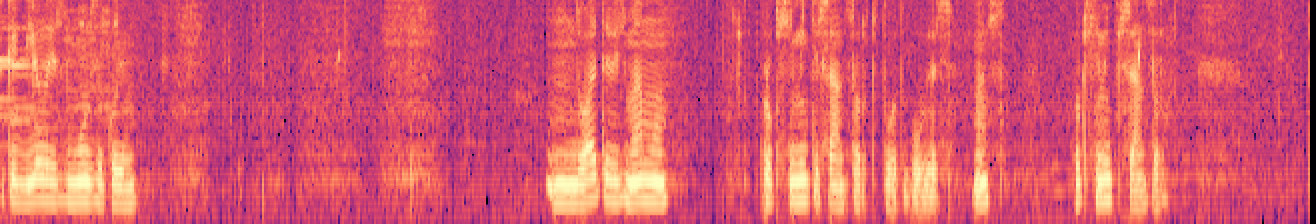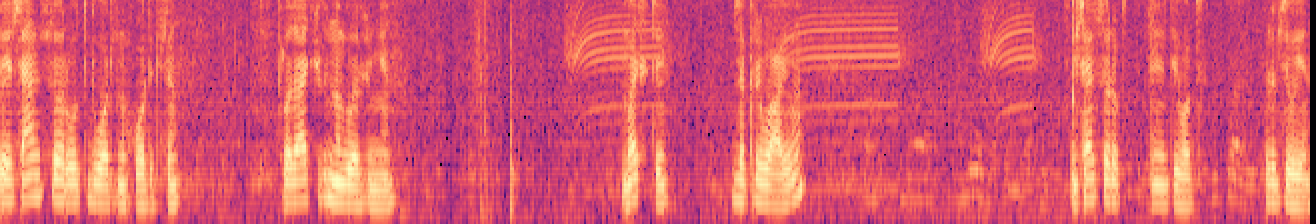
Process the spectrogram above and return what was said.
Такий білий з музикою. Давайте візьмемо Proximity Sensor. Тут от був десь у нас. Proximity Sensor. Той сенсор от от знаходиться. То датчик наближення. Бачите? Закриваю. І сенсор е, ти от, працює.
